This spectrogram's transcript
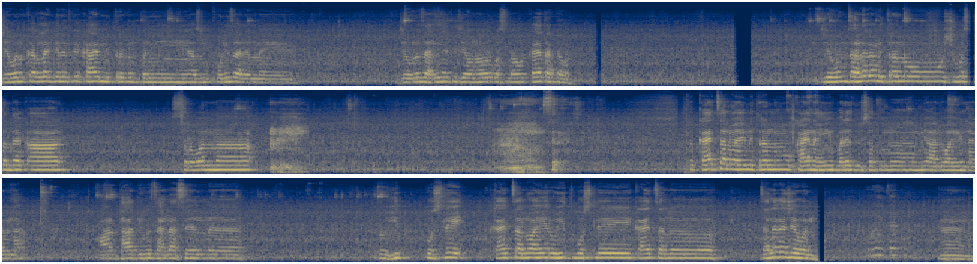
जेवण करायला गेलं की काय मित्र कंपनी अजून कोणीच आलेलं नाही. जेवण झाली नाही ती जेवणावर बसल्यावर काय ताटावर? जेवण झालं का मित्रांनो? शुभ संध्याकाळ. सर्वांना तर काय चालू आहे मित्रांनो? काय नाही बऱ्याच दिवसातून मी आलो आहे लाईव्हला आठ दहा दिवस झाला असेल रोहित भोसले. काय चालू आहे रोहित भोसले? काय चालू झालं का जेवण? हां.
